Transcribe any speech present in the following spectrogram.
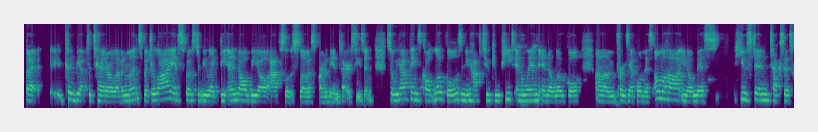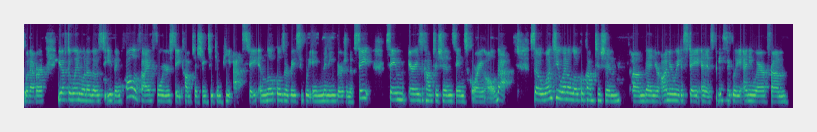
but it could be up to 10 or 11 months, but July is supposed to be like the end all be all, absolute slowest part of the entire season. So we have things called locals, and you have to compete and win in a local. Um, for example, Miss Omaha, you know, Miss Houston, Texas, whatever. You have to win one of those to even qualify for your state competition to compete at state. And locals are basically a mini version of state, same areas of competition, same scoring, all of that. So once you win a local competition, um, then you're on your way to state, and it's basically anywhere from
